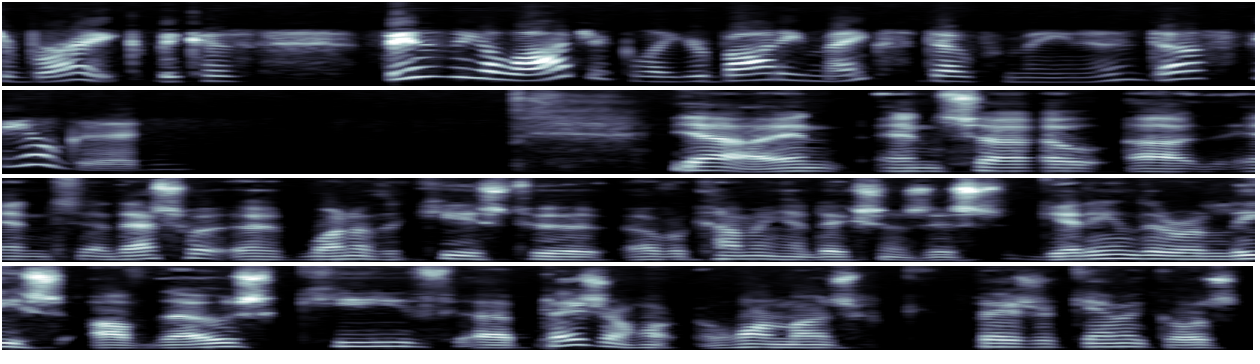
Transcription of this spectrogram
to break because physiologically your body makes dopamine and it does feel good. Yeah, and and so uh, and, and that's what uh, one of the keys to overcoming addictions is getting the release of those key uh, pleasure hor- hormones, pleasure chemicals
